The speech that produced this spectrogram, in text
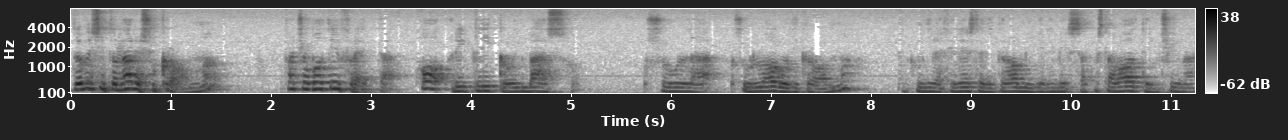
Dovessi tornare su Chrome, faccio molto in fretta, o riclicco in basso sulla, sul logo di Chrome, e quindi la finestra di Chrome viene messa questa volta in cima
